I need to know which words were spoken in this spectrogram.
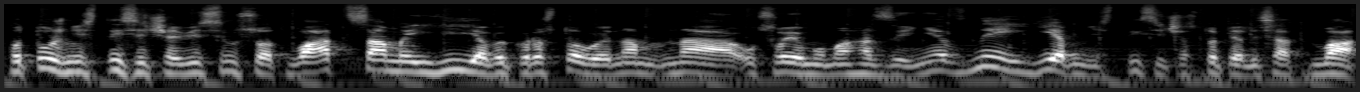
потужність 1800 Вт. Саме її я використовую нам на у своєму магазині. В неї ємність 1152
